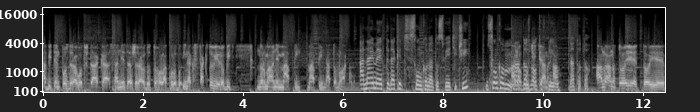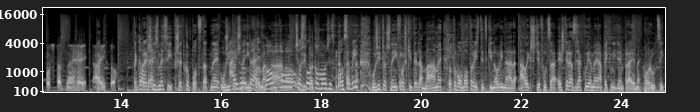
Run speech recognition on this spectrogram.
aby ten pozdrav od vtáka sa nezažral do toho laku, lebo inak fakt to vie robiť normálne mapy, mapy na tom laku. A najmä teda, keď slnko na to svieti, či? Slnko má ano, dosť veľký vplyv na toto. Áno, áno, to je, to je podstatné, hej, tak, aj to. Tak Dobre. prešli sme si všetko podstatné, užitočné informácie. čo užitoč... slnko môže spôsobiť. užitočné infošky teda máme. Toto bol motoristický novinár Alex Štefuca. Ešte raz ďakujeme a pekný deň prajeme. Horúci.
